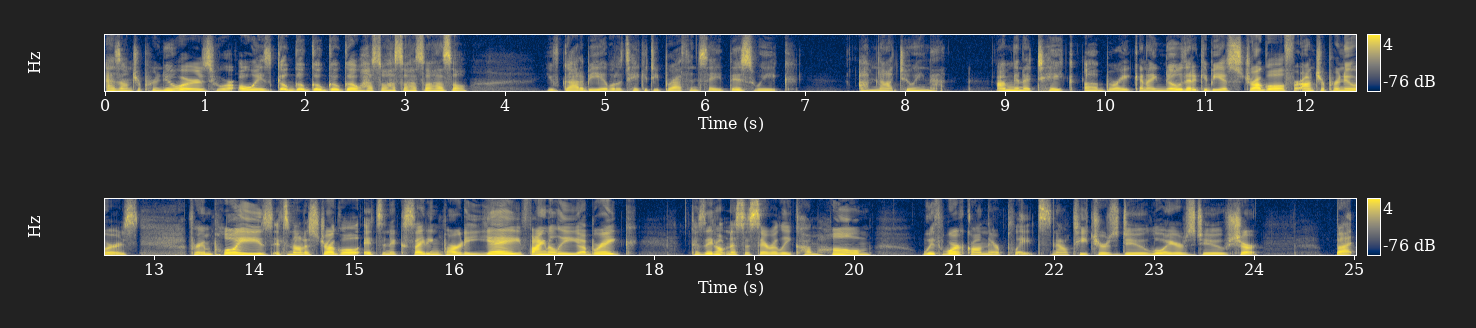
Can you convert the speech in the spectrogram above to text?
as entrepreneurs who are always go, go, go, go, go, hustle, hustle, hustle, hustle, you've got to be able to take a deep breath and say, This week, I'm not doing that. I'm going to take a break. And I know that it could be a struggle for entrepreneurs. For employees, it's not a struggle, it's an exciting party. Yay, finally, a break because they don't necessarily come home with work on their plates. Now, teachers do, lawyers do, sure. But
